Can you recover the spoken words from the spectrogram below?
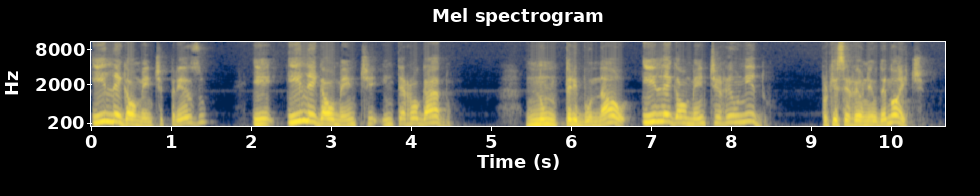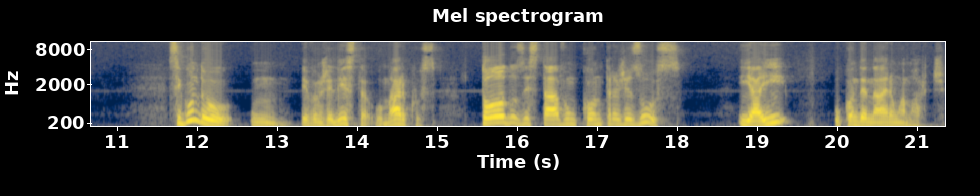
ilegalmente preso e ilegalmente interrogado, num tribunal ilegalmente reunido, porque se reuniu de noite. Segundo um evangelista, o Marcos, todos estavam contra Jesus e aí o condenaram à morte.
